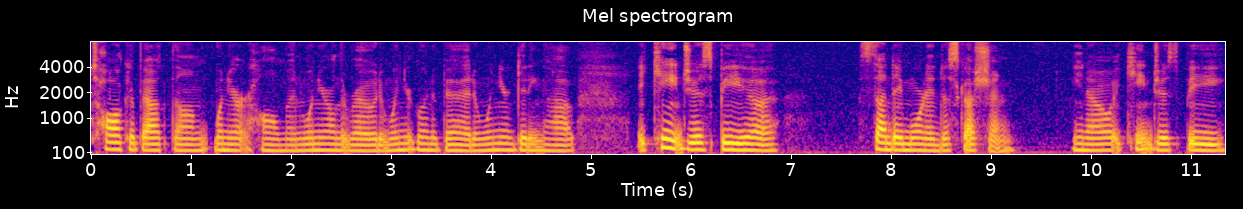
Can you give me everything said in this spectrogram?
talk about them when you're at home and when you're on the road and when you're going to bed and when you're getting up. It can't just be a Sunday morning discussion. You know, it can't just be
